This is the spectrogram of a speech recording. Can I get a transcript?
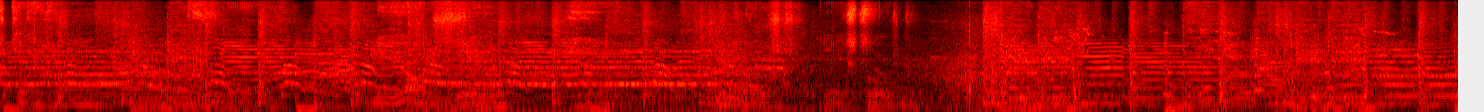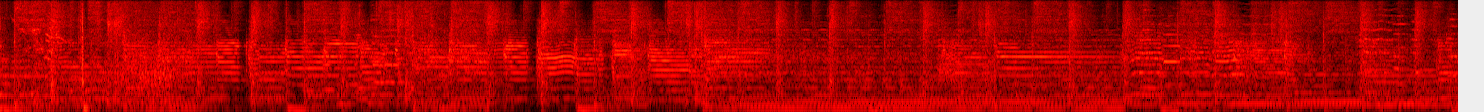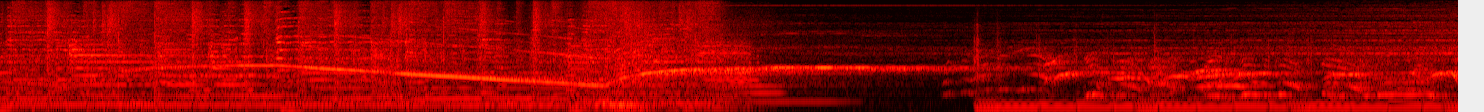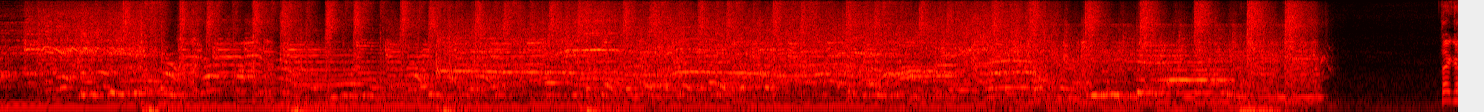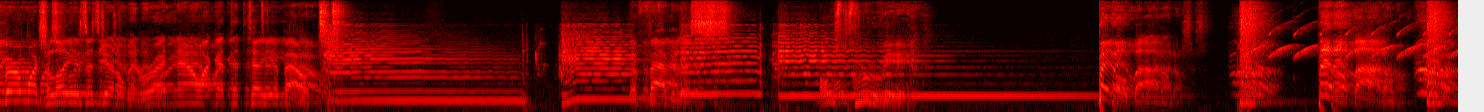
to take me. New York Explosion. Thank you very much, ladies and gentlemen. Right now, I got to tell you about the fabulous, most groovy bell bottoms. Bell bottoms.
